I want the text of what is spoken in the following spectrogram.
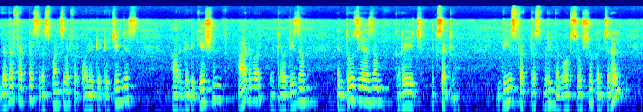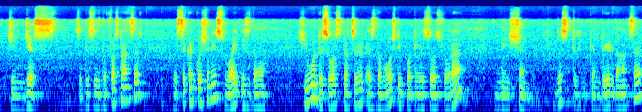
The other factors responsible for qualitative changes are dedication, hard work, patriotism, enthusiasm, courage, etc. These factors bring about socio-cultural changes. So this is the first answer. The second question is why is the human resource considered as the most important resource for a nation? Just you can read the answer.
